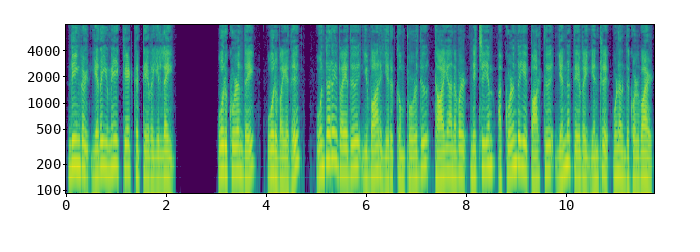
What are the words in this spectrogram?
நீங்கள் எதையுமே கேட்கத் தேவையில்லை. ஒரு குழந்தை ஒரு வயது ஒன்றரை வயது இவ்வாறு இருக்கும் பொழுது தாயானவள் நிச்சயம் அக்குழந்தையை பார்த்து என்ன தேவை என்று உணர்ந்து கொள்வாள்.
